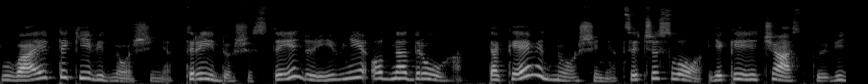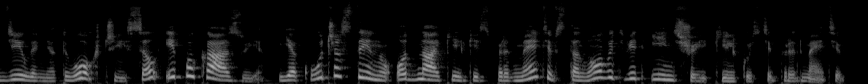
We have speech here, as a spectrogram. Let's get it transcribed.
Бувають такі відношення. 3 до 6 дорівнює 1 друга. Таке відношення це число, яке є часткою відділення двох чисел і показує, яку частину одна кількість предметів становить від іншої кількості предметів.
